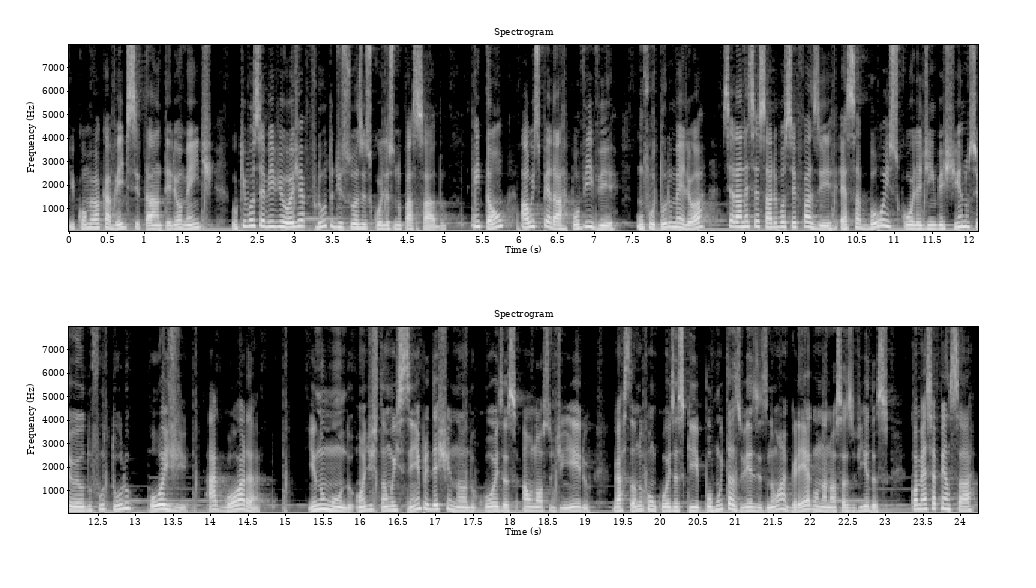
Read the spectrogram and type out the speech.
E como eu acabei de citar anteriormente, o que você vive hoje é fruto de suas escolhas no passado. Então, ao esperar por viver um futuro melhor, será necessário você fazer essa boa escolha de investir no seu eu do futuro hoje, agora. E no mundo onde estamos sempre destinando coisas ao nosso dinheiro, gastando com coisas que por muitas vezes não agregam nas nossas vidas, comece a pensar:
